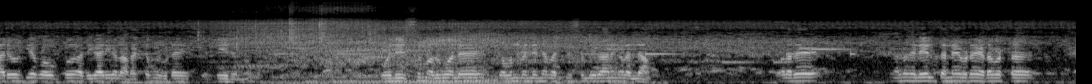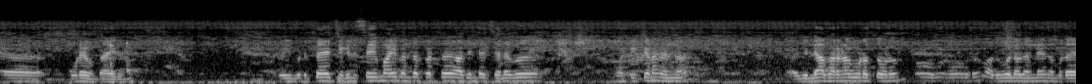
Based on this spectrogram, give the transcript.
ആരോഗ്യ വകുപ്പ് അധികാരികൾ അടക്കം ഇവിടെ എത്തിയിരുന്നു. പോലീസും അതുപോലെ ഗവൺമെന്റിന്റെ മറ്റ് സംവിധാനങ്ങളെല്ലാം വളരെ നല്ല നിലയിൽ തന്നെ ഇവിടെ ഇടപെട്ട് കൂടെ ഉണ്ടായിരുന്നു. ഇവിടുത്തെ ചികിത്സയുമായി ബന്ധപ്പെട്ട് അതിന്റെ ചെലവ് വഹിക്കണമെന്ന് ജില്ലാ ഭരണകൂടത്തോടും അതുപോലെ തന്നെ നമ്മുടെ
